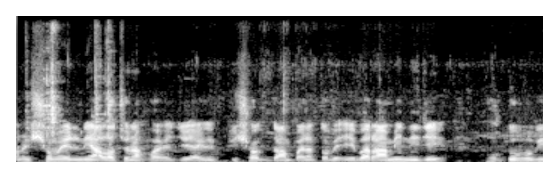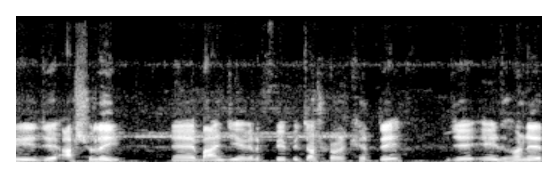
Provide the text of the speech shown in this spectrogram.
অনেক সময় এটা নিয়ে আলোচনা হয় যে একজন কৃষক দাম পায় না। তবে এবার আমি নিজেই ভুক্তভোগী যে আসলেই বাণিজ্যিক পেঁপে চাষ করার ক্ষেত্রে যে এই ধরনের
